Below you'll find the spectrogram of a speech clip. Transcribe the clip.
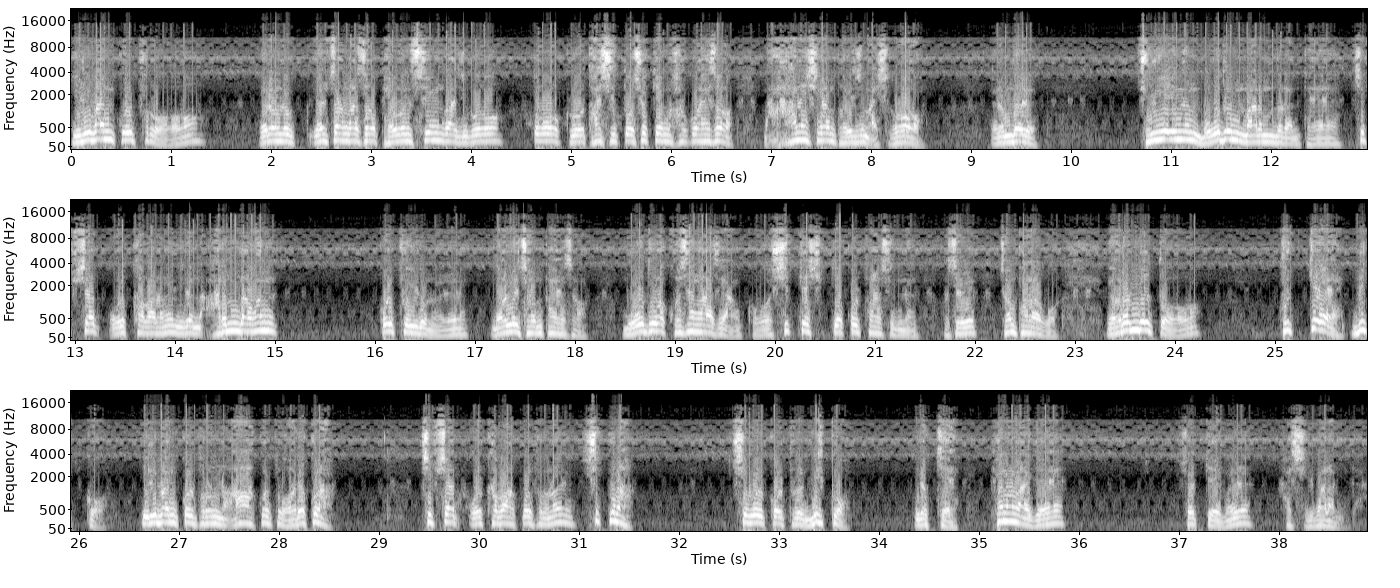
일반 골프로 여러분들 연장 가서 배운 스윙 가지고 또그 다시 또 숏게임을 하고 해서 많은 시간 버리지 마시고 여러분들 주위에 있는 모든 많은 분들한테 칩샷 올카바라는 이런 아름다운 골프 이론을 널리 전파해서 모두가 고생하지 않고 쉽게 쉽게 골프할 수 있는 것을 전파하고 여러분들도 굳게 믿고 일반 골프로는 아 골프 어렵구나. 칩샷 올카바 골프로는 쉽구나 10월 골프를 믿고 이렇게 편안하게 숏게임을 하시기 바랍니다.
